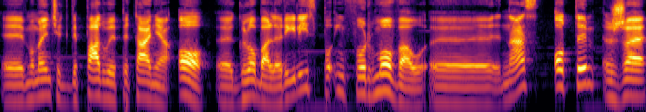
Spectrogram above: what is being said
yy, w momencie gdy padły pytania o Global Release, poinformował nas o tym, że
